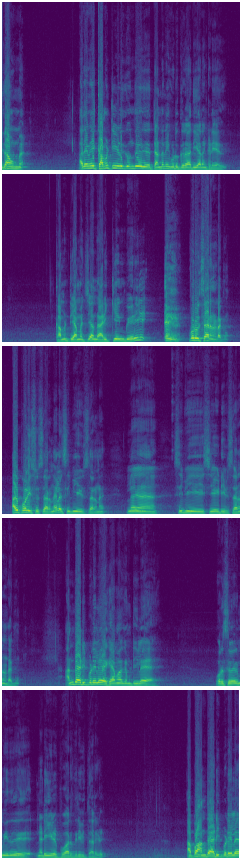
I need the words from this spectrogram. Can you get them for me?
இதான் உண்மை. அதேமாதிரி கமிட்டிகளுக்கு வந்து தண்டனை கொடுக்குற அதிகாரம் கிடையாது. கமிட்டி அமைச்சு அந்த அறிக்கையின் பேரில் ஒரு விசாரணை நடக்கும். அது போலீஸ் விசாரணை இல்லை சிபிஐ விசாரணை இல்லை சிபிசிஐடி விசாரணை நடக்கும். அந்த அடிப்படையில் ஹேமா கமிட்டியில் ஒரு சிலர் மீது நடிகைகள் புகார் தெரிவித்தார்கள். அப்போ அந்த அடிப்படையில்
